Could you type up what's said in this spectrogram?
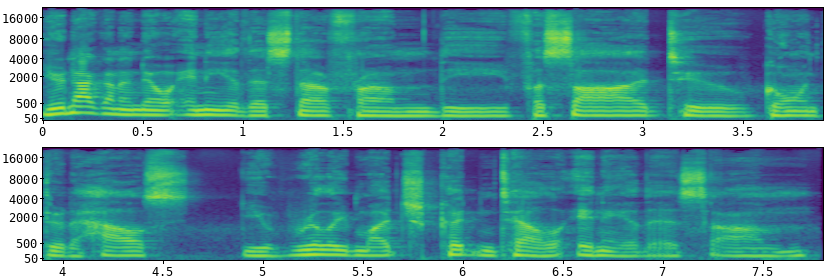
you're not going to know any of this stuff from the facade to going through the house. You really much couldn't tell any of this, um,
